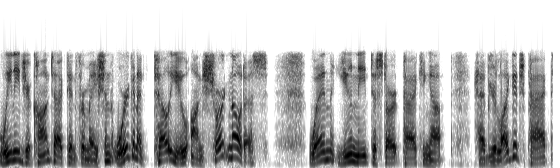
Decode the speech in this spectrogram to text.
we need your contact information. We're going to tell you on short notice when you need to start packing up, have your luggage packed,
